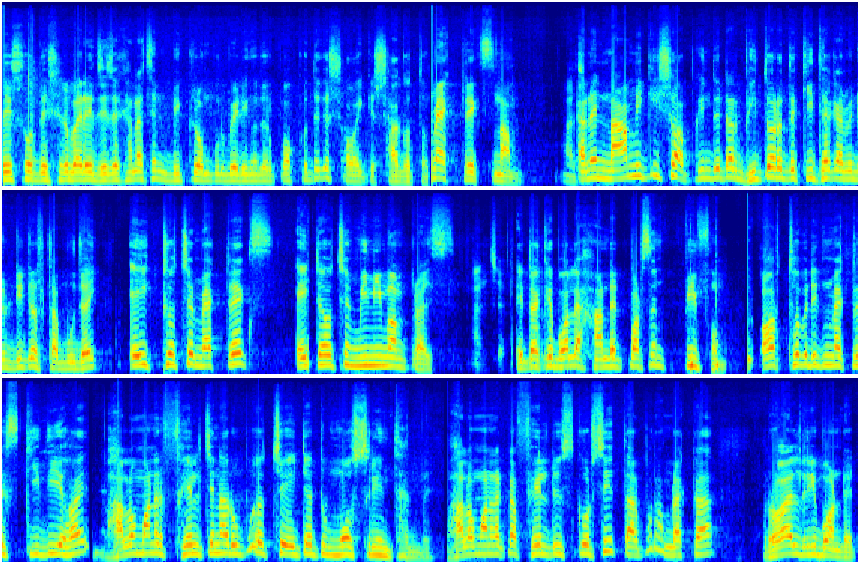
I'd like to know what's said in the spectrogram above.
দেশ ও দেশের বাইরে যে যেখানে আছেন বিক্রমপুর বেডিং ওদের পক্ষ থেকে সবাইকে স্বাগত ম্যাকট্রেক্স নাম। মানে নামই কি সব? কিন্তু এটার ভিতরে কি থাকে আমি একটু ডিটেলসটা বুঝাই। এইটা হচ্ছে ম্যাকট্রেক্স এইটা হচ্ছে মিনিমাম প্রাইস আচ্ছা। এটাকে বলে হান্ড্রেড পার্সেন্ট পিফর্ম অর্থোপেডিক ম্যাট্রিক্স কি দিয়ে হয়? ভালো মানের ফেল চেনার উপর হচ্ছে এটা একটু মসৃণ থাকবে। ভালো মানের একটা ফেল ইউজ করছি তারপর আমরা একটা রয়্যাল রিবন্ডেড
